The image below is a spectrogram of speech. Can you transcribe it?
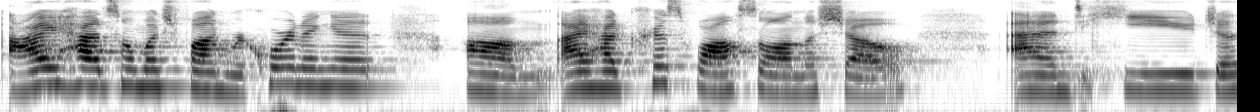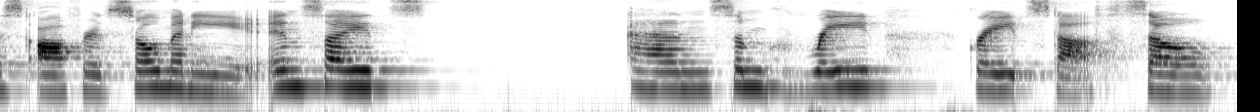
I had so much fun recording it. Um, I had Chris Wassel on the show, and he just offered so many insights and some great, great stuff. So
